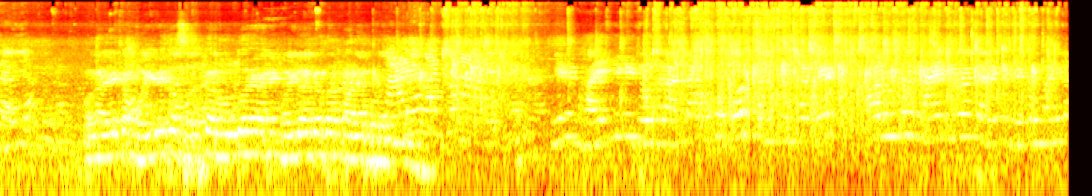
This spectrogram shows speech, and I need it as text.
बघा एका महिलेचा सत्कार होतोय आणि महिला करता टाळ्या पडत नाही. मेरे भाई के लिए जो बहुत संतुष्ट है और उनको न्याय महिला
